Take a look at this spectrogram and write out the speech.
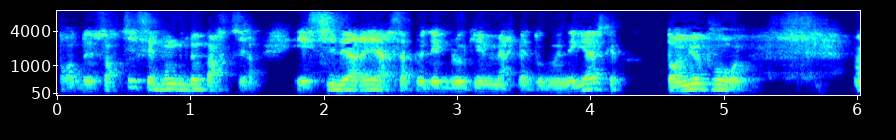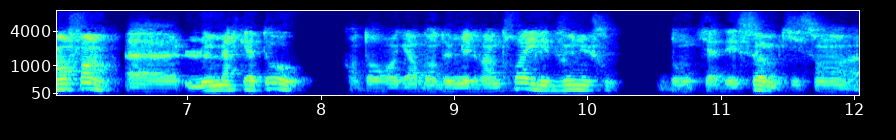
porte de sortie, c'est donc de partir. Et si derrière, ça peut débloquer le mercato monégasque, tant mieux pour eux. Enfin, euh, le mercato, quand on regarde en 2023, il est devenu fou. Donc, il y a des sommes qui sont euh,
